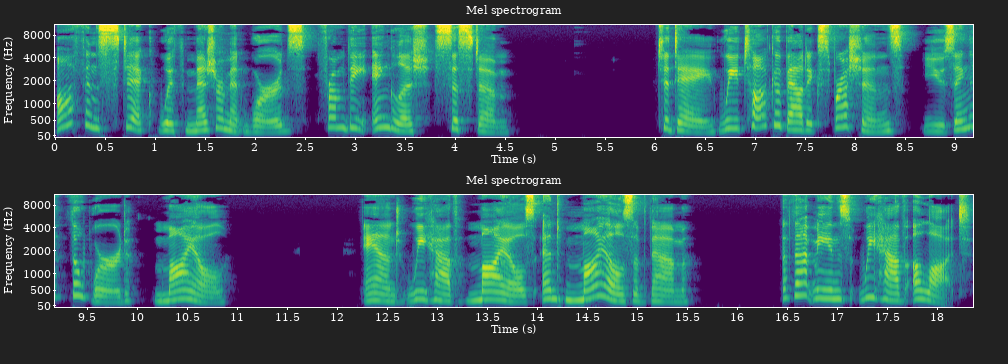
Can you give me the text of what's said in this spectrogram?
often stick with measurement words from the English system. Today, we talk about expressions using the word mile. And we have miles and miles of them. That means we have a lot.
